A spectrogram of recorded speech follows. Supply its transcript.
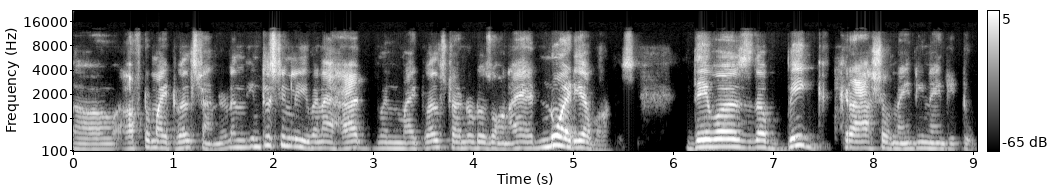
uh, after my 12th standard and interestingly when i had when my 12th standard was on i had no idea about this. There was the big crash of 1992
